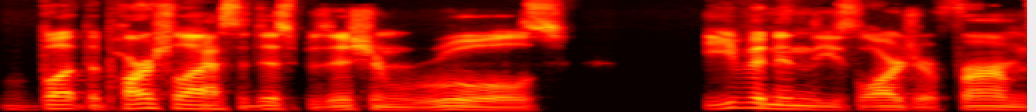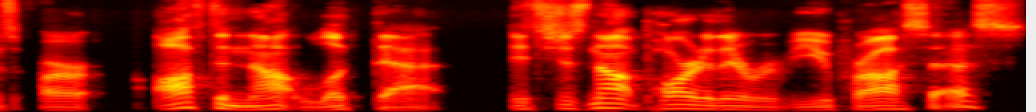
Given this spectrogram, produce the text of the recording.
But the partial asset disposition rules even in these larger firms are often not looked at it's just not part of their review process.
